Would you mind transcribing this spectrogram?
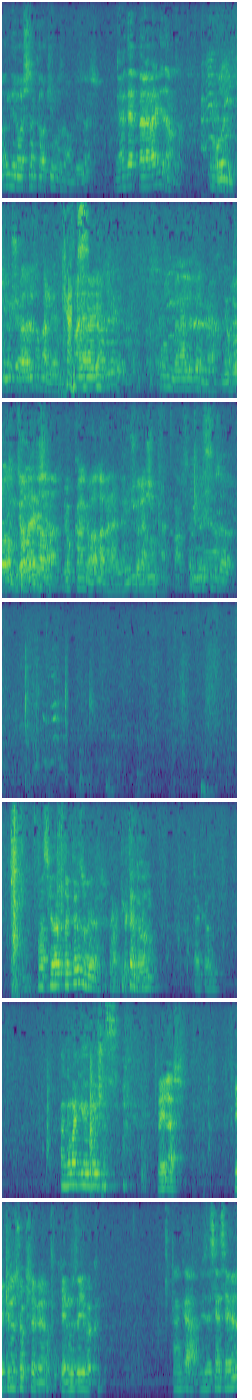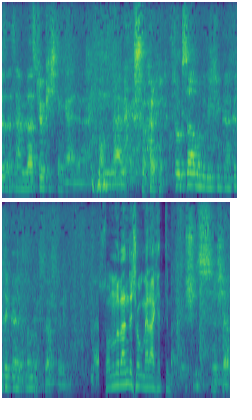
Ben de yavaştan kalkayım o zaman beyler. Evet hep beraber gidelim o zaman. Oğlum ikimiz şuraları toparlayalım. Aynen öyle. Yardım. Oğlum ben hallederim ya. Yok oğlum Yok, yok yok, şey. Yok kanka valla ben hallederim. Hiç uğraşma. Tamam, sen Hadi görüşürüz abi. Maskeler taktınız mı beyler? Taktık tabii oğlum. Takalım. Kankam hadi görüşürüz. Beyler. Hepinizi çok seviyorum. Kendinize iyi bakın. Kanka biz de seni seviyoruz da sen biraz çok içtin galiba. Oğlum ne alakası var? Çok sağ ol bugün için kanka tekrar yapalım. Estağfurullah. Sonunu ben de çok merak ettim. İnşallah.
